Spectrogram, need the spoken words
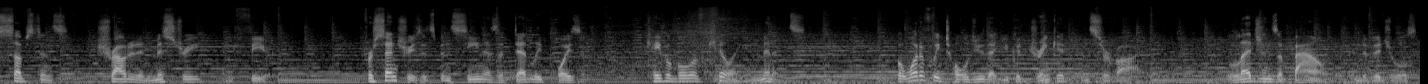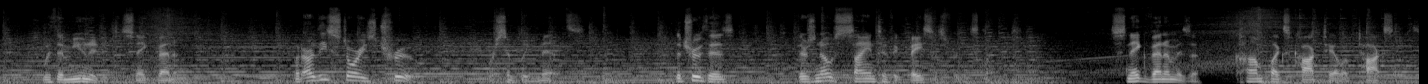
substance shrouded in mystery and fear. For centuries, it's been seen as a deadly poison, capable of killing in minutes. But what if we told you that you could drink it and survive? Legends abound of individuals with immunity to snake venom. But are these stories true or simply myths? The truth is, there's no scientific basis for these claims. Snake venom is a complex cocktail of toxins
